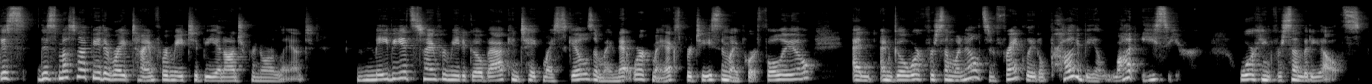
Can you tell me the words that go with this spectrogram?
this, this must not be the right time for me to be in entrepreneur land. Maybe it's time for me to go back and take my skills and my network, my expertise and my portfolio and, and go work for someone else. And frankly, it'll probably be a lot easier working for somebody else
